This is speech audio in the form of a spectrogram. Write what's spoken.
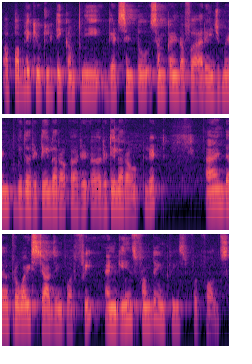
a public utility company gets into some kind of arrangement with a retailer, a retailer outlet and uh, provides charging for free and gains from the increased footfalls.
